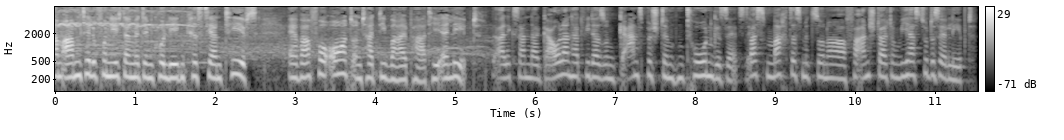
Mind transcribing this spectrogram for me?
Am Abend telefoniere ich dann mit dem Kollegen Christian Tews. Er war vor Ort und hat die Wahlparty erlebt. Alexander Gauland hat wieder so einen ganz bestimmten Ton gesetzt. Was macht das mit so einer Veranstaltung? Wie hast du das erlebt?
